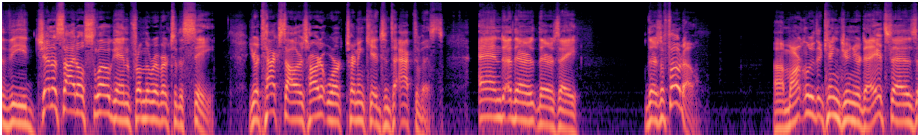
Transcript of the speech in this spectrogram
the genocidal slogan from the river to the sea. Your tax dollars hard at work turning kids into activists. And there, there's a there's a photo. Uh, Martin Luther King Jr. Day. It says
